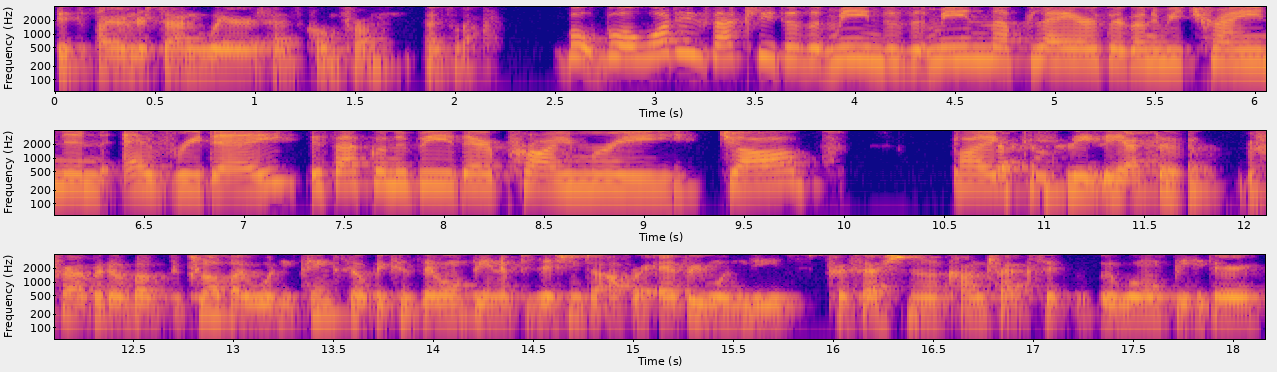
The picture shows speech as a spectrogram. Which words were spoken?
it's I understand where it has come from as well. But but what exactly does it mean? Does it mean that players are going to be training every day? Is that going to be their primary job? Like That's completely at the prerogative of the club. I wouldn't think so because they won't be in a position to offer everyone these professional contracts. It, it won't be their.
